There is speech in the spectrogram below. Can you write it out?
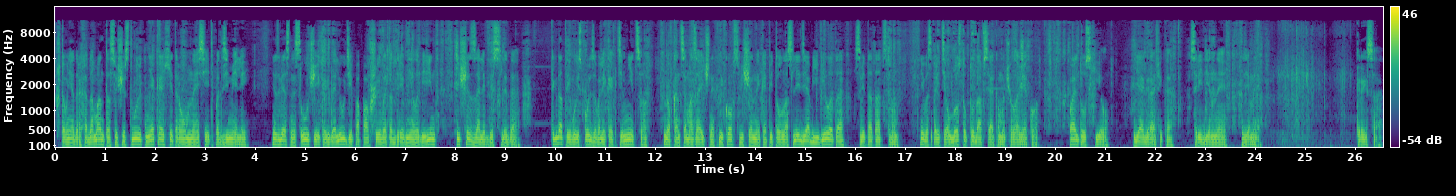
что в недрах Адаманта существует некая хитроумная сеть подземелий. Известны случаи, когда люди, попавшие в этот древний лабиринт, исчезали без следа. Когда-то его использовали как темницу, но в конце мозаичных веков священный капитул наследия объявил это святотатством и воспретил доступ туда всякому человеку. Пальтус Хилл. Географика. Срединные земли. Крыса.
